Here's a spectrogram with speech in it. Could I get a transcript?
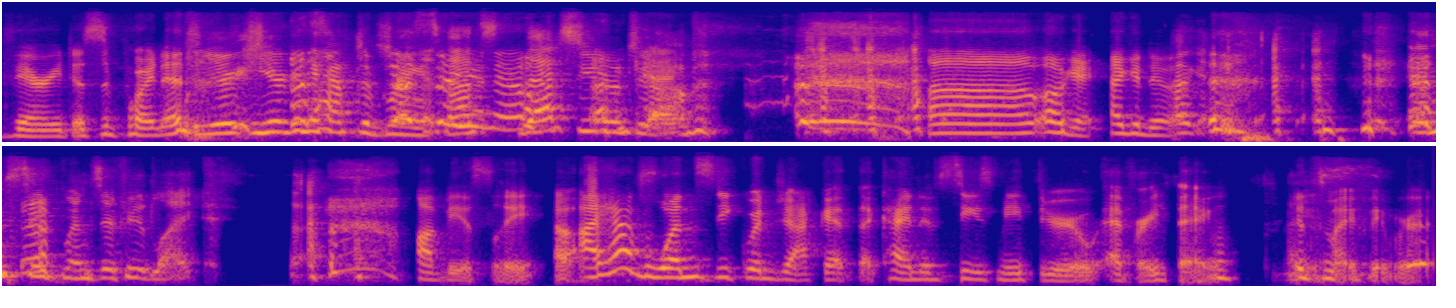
very disappointed. You're, you're going to have to bring it. So that's, you know. that's your okay. job. um, okay, I can do it. Okay. and sequins if you'd like. Obviously, uh, I have one sequin jacket that kind of sees me through everything. Nice. It's my favorite.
